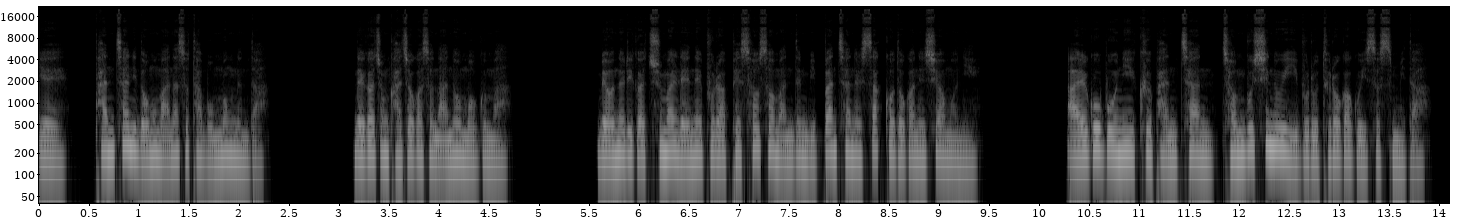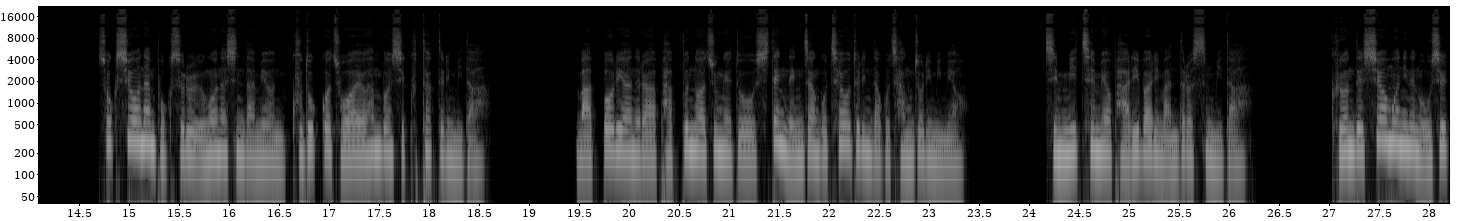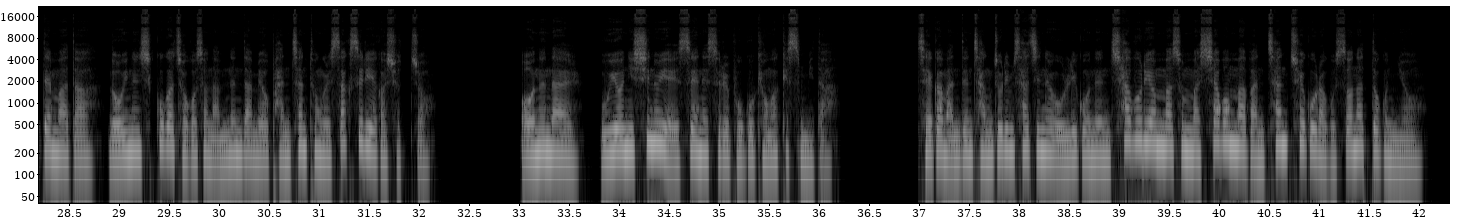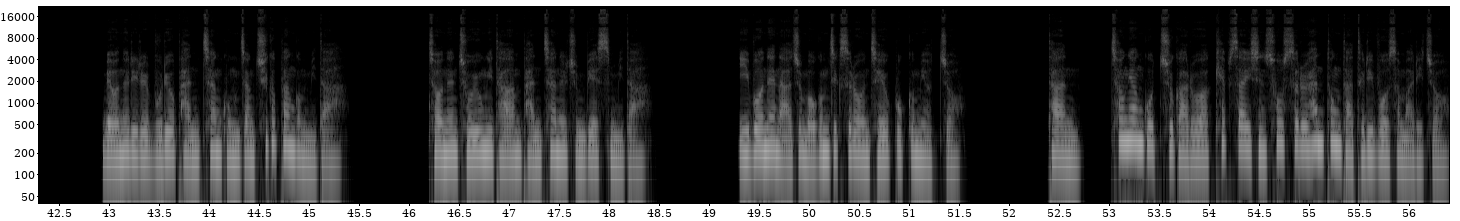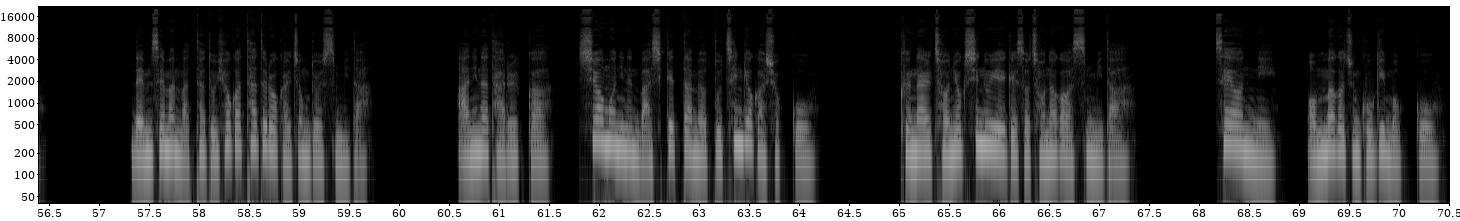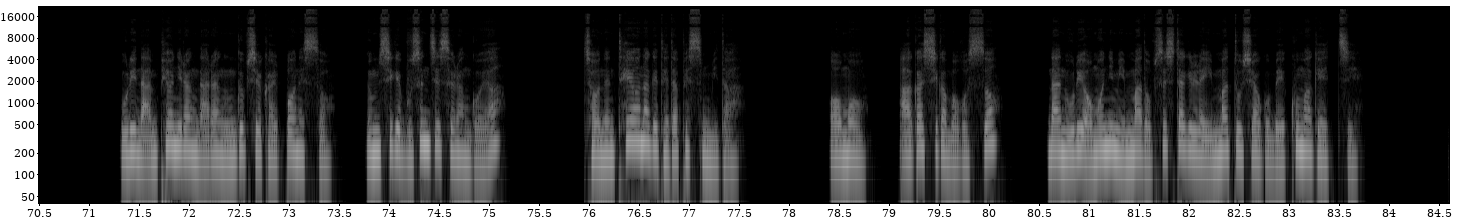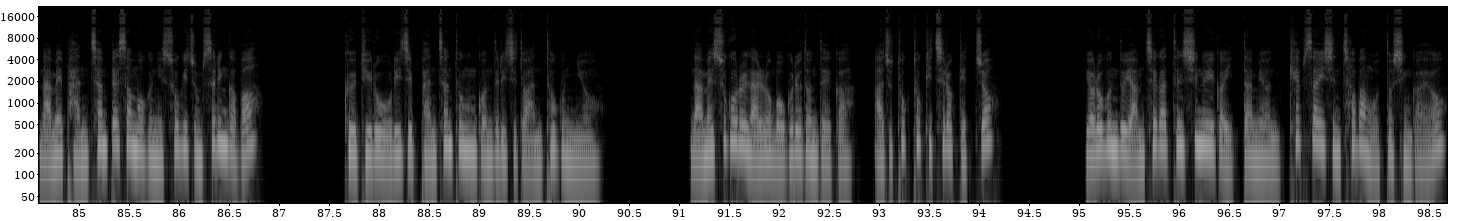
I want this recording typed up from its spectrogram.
얘, 반찬이 너무 많아서 다 못 먹는다. 내가 좀 가져가서 나눠 먹으마. 며느리가 주말 내내 불 앞에 서서 만든 밑반찬을 싹 걷어가는 시어머니. 알고 보니 그 반찬 전부 신우이 입으로 들어가고 있었습니다. 속 시원한 복수를 응원하신다면 구독과 좋아요 한 번씩 부탁드립니다. 맞벌이 하느라 바쁜 와중에도 시댁 냉장고 채워드린다고 장조림이며 진미채며 바리바리 만들었습니다. 그런데 시어머니는 오실 때마다 너희는 식구가 적어서 남는다며 반찬통을 싹쓸이해 가셨죠. 어느 날 우연히 신우의 SNS를 보고 경악했습니다. 제가 만든 장조림 사진을 올리고는 샤브리 엄마 손맛 샵엄마 반찬 최고라고 써놨더군요. 며느리를 무료 반찬 공장 취급한 겁니다. 저는 조용히 다음 반찬을 준비했습니다. 이번엔 아주 먹음직스러운 제육볶음이었죠. 단, 청양고추 가루와 캡사이신 소스를 한 통 다 들이부어서 말이죠. 냄새만 맡아도 혀가 타들어 갈 정도였습니다. 아니나 다를까 시어머니는 맛있겠다며 또 챙겨가셨고 그날 저녁 신우이에게서 전화가 왔습니다. 새언니, 엄마가 준 고기 먹고 우리 남편이랑 나랑 응급실 갈 뻔했어. 음식에 무슨 짓을 한 거야? 저는 태연하게 대답했습니다. 어머, 아가씨가 먹었어? 난 우리 어머님 입맛 없으시다길래 입맛 도시하고 매콤하게 했지. 남의 반찬 뺏어 먹으니 속이 좀 쓰린가 봐? 그 뒤로 우리 집 반찬통은 건드리지도 않더군요. 남의 수고를 날로 먹으려던 데가 아주 톡톡히 치렀겠죠? 여러분도 얌체 같은 시누이가 있다면 캡사이신 처방 어떠신가요?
